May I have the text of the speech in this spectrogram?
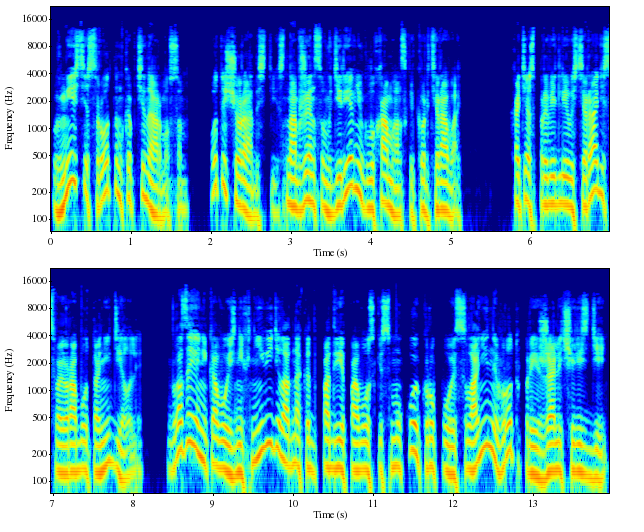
Вместе с ротным каптенармусом. Вот еще радости. Снабженцам в деревню глухоманской квартировать. Хотя справедливости ради свою работу они делали. В глаза я никого из них не видел, однако по две повозки с мукой, крупой и солониной в роту приезжали через день.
